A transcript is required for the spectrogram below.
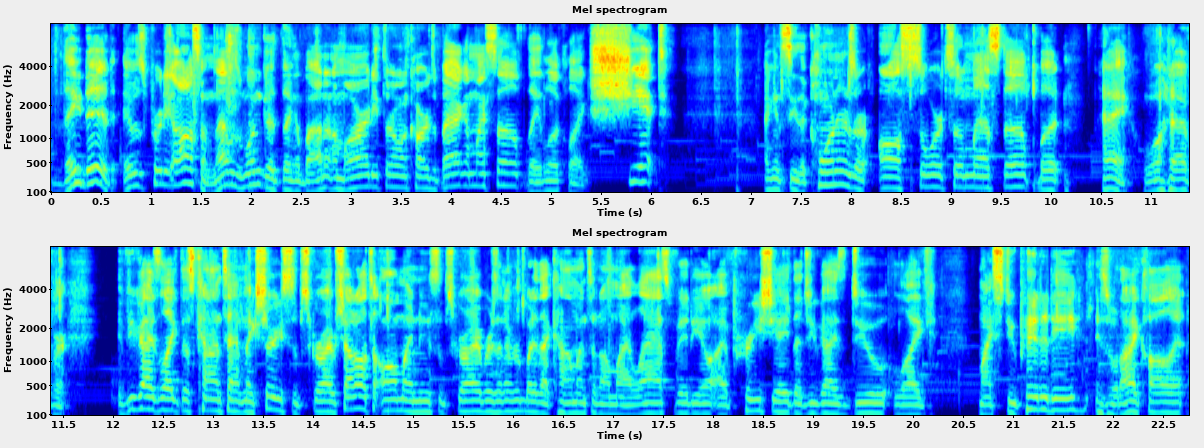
they did. It was pretty awesome. That was one good thing about it. I'm already throwing cards back at myself. They look like shit. I can see the corners are all sorts of messed up, but hey, whatever. If you guys like this content, make sure you subscribe. Shout out to all my new subscribers and everybody that commented on my last video. I appreciate that you guys do like my stupidity is what I call it.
